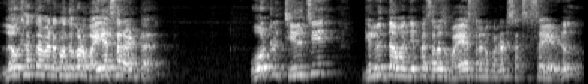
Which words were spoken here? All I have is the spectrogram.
లోక్సత్తా వెనకొంద కూడా వైఎస్ఆర్ అంటారు. ఓట్లు చీల్చి గెలుద్దామని చెప్పేసి రోజు వైఎస్ఆర్ అనుకున్నట్టు సక్సెస్ అయ్యాడు.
